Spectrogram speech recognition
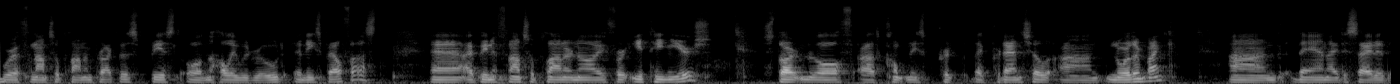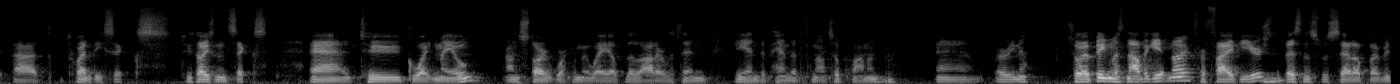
We're a financial planning practice based on the Holywood Road in East Belfast. Uh, I've been a financial planner now for 18 years, starting off at companies pr- like Prudential and Northern Bank. And then I decided at 26, 2006 uh, to go out on my own and start working my way up the ladder within the independent financial planning uh, arena. So I've been with Navigate now for five years. The business was set up by my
